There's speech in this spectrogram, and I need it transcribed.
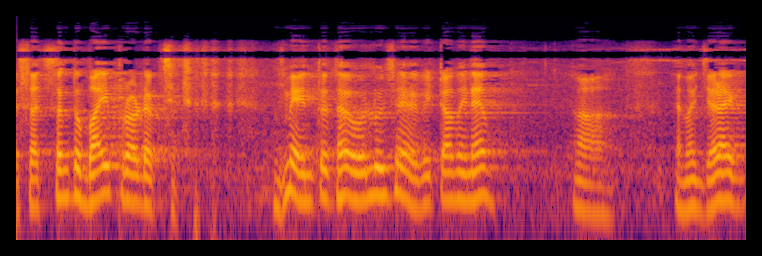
સત્સંગ તો બાય પ્રોડક્ટ છે. મેન તો થાય ઓલું છે વિટામિન એમ હા. એમાં જરાય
